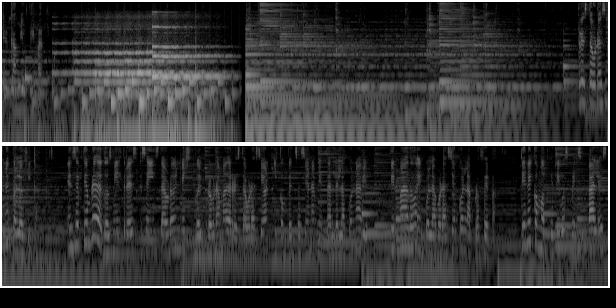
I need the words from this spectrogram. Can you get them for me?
el cambio climático. Restauración ecológica. En septiembre de 2003 se instauró en México el Programa de Restauración y Compensación Ambiental de la CONAVIO, firmado en colaboración con la Profepa. Tiene como objetivos principales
